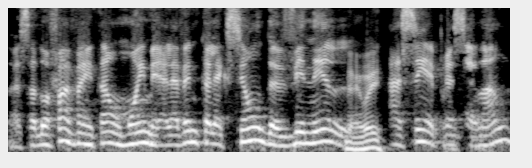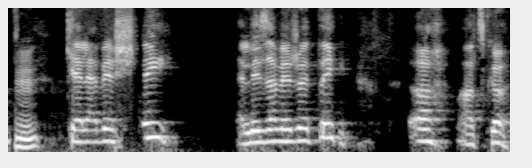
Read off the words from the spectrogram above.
euh, ça doit faire 20 ans au moins, mais elle avait une collection de vinyles Ben oui. assez impressionnante Mm. qu'elle avait jetées. Elle les avait jetés. Ah, en tout cas,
